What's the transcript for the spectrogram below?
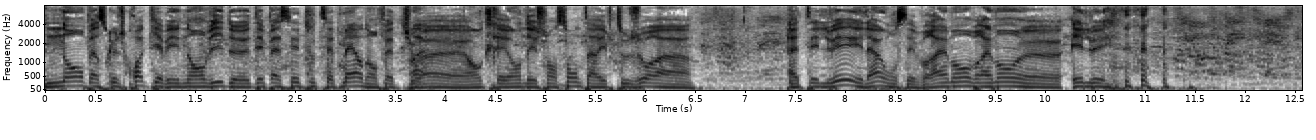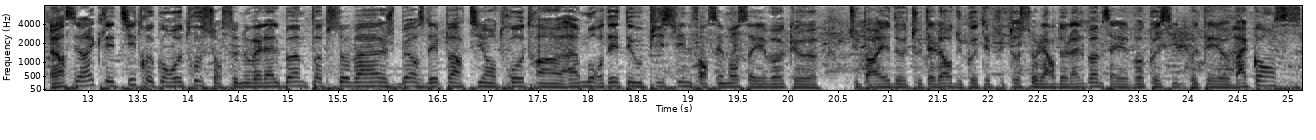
Non, parce que je crois qu'il y avait une envie de dépasser toute cette merde en fait. Tu Ouais. vois, euh, en créant des chansons, t'arrives toujours à à t'élever. Et là, on s'est vraiment, vraiment euh, élevé. Alors c'est vrai que les titres qu'on retrouve sur ce nouvel album, Pop Sauvage, Birthday Party entre autres, hein, Amour d'été ou piscine, forcément ça évoque, euh, tu parlais de tout à l'heure du côté plutôt solaire de l'album, ça évoque aussi le côté euh, vacances,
